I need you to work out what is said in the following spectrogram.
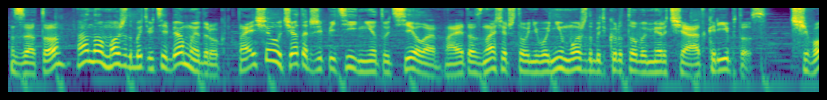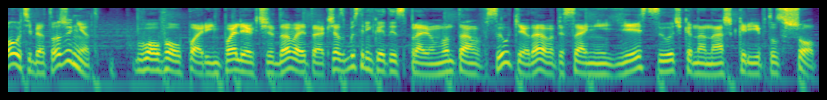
Зато оно может быть у тебя, мой друг, а еще у чата GPT нету тела, а это значит, что у него не может быть крутого мерча от Криптус. Чего, у тебя тоже нет? Воу-воу, парень, полегче, давай так, сейчас быстренько это исправим. Вон там в ссылке, да, в описании есть ссылочка на наш Криптус Shop.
